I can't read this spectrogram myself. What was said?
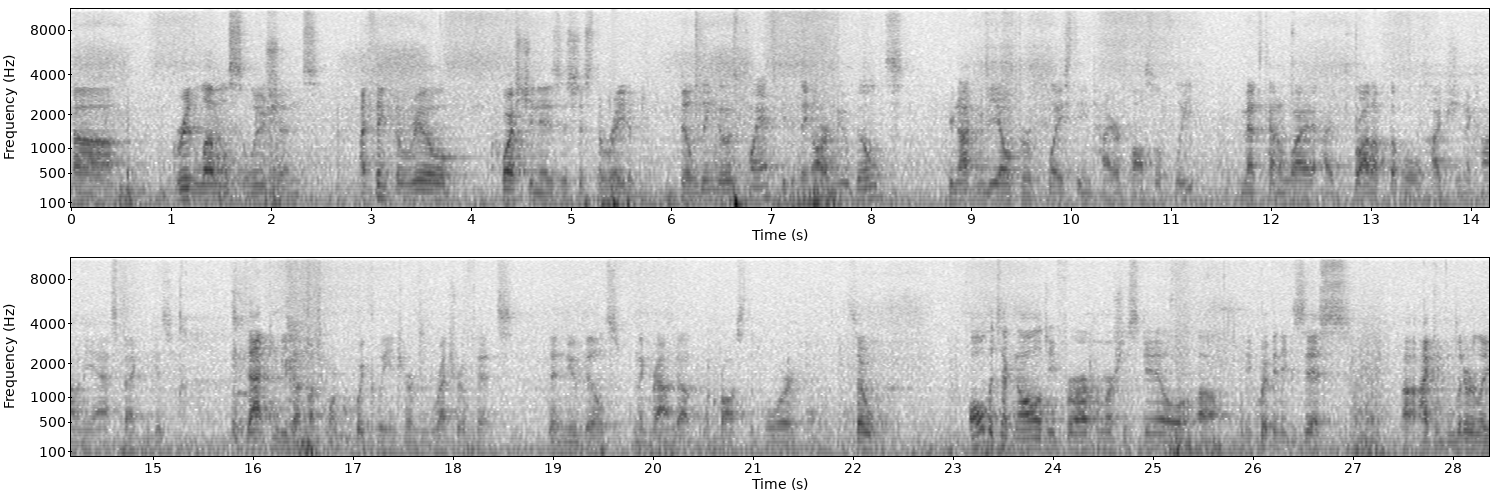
uh, grid-level solutions. I think the real question is, is just the rate of building those plants because they are new builds. You're not going to be able to replace the entire fossil fleet. And that's kind of why I brought up the whole hydrogen economy aspect because that can be done much more quickly in terms of retrofits than new builds from the ground up across the board. So all the technology for our commercial scale um, equipment exists. Uh, I could literally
